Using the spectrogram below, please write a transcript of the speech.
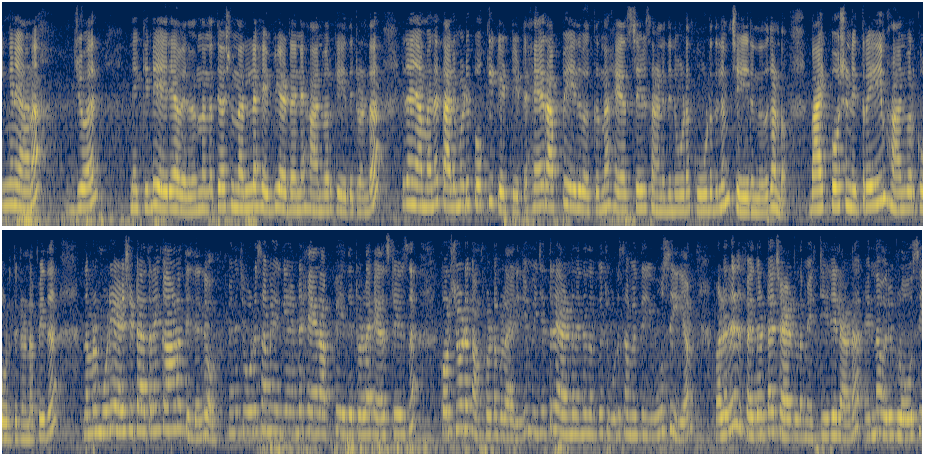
ഇങ്ങനെയാണ് ജുവൽ നെക്കിന്റെ ഏരിയ വരുന്നത്. നല്ല- അത്യാവശ്യം നല്ല ഹെവി ആയിട്ട് തന്നെ ഹാൻഡ് വർക്ക് ചെയ്തിട്ടുണ്ട്. ഇത് ഞാൻ പറഞ്ഞ തലമുടി പൊക്കി കെട്ടിയിട്ട് ഹെയർ അപ്പ് ചെയ്ത് വെക്കുന്ന ഹെയർ സ്റ്റൈൽസ് ആണ് ഇതിന്റെ കൂടെ കൂടുതലും ചേരുന്നത് കണ്ടോ? ബാക്ക് പോർഷൻ ഇത്രയും ഹാൻഡ് വർക്ക് കൊടുത്തിട്ടുണ്ട്. അപ്പോൾ ഇത് നമ്മൾ മുടി അഴിച്ചിട്ട് അത്രയും കാണത്തില്ലല്ലോ? പിന്നെ ചൂട് സമയമൊക്കെ ആയതുകൊണ്ട് ഹെയർ അപ്പ് ചെയ്തിട്ടുള്ള ഹെയർ സ്റ്റൈൽസ് കുറച്ചുകൂടെ കംഫർട്ടബിൾ ആയിരിക്കും. വിചിത്രയായിട്ട് തന്നെ നമുക്ക് ചൂട് സമയത്ത് യൂസ് ചെയ്യാം. വളരെ ഫെദർ ടച്ച് ആയിട്ടുള്ള മെറ്റീരിയൽ ആണ്. എന്നാൽ ഒരു ഗ്ലോസി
